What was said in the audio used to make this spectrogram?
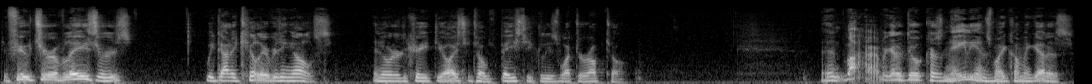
The future of lasers, we got to kill everything else in order to create the isotopes, basically, is what they're up to. And bah, we got to do it because an aliens might come and get us.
